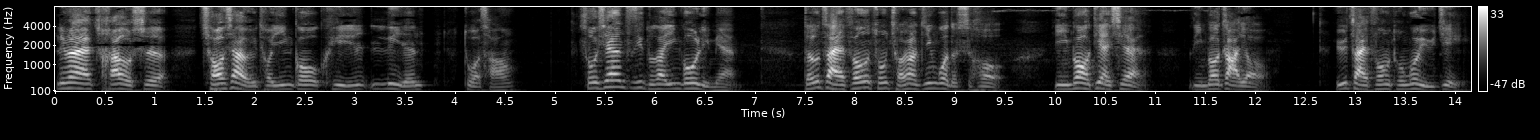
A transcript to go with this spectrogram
另外还有是桥下有一条阴沟，可以令人躲藏。首先自己躲在阴沟里面，等载沣从桥上经过的时候，引爆电线，引爆炸药，与载沣同归于尽。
